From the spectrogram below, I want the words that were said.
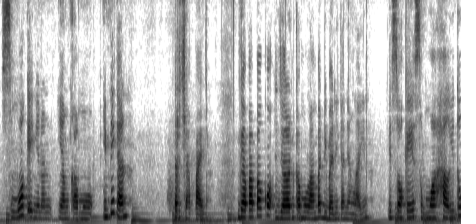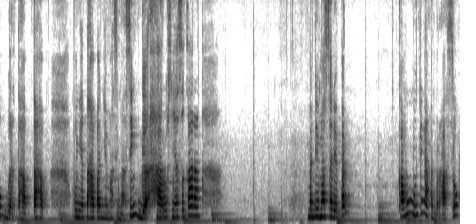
semua keinginan yang kamu impikan tercapai. Gak apa-apa kok jalan kamu lambat dibandingkan yang lain. It's okay, semua hal itu bertahap-tahap. Punya tahapannya masing-masing, gak harusnya sekarang. Di masa depan, kamu mungkin akan berhasil.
